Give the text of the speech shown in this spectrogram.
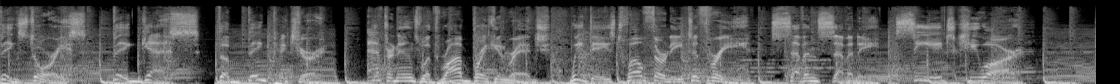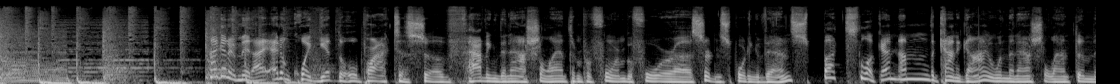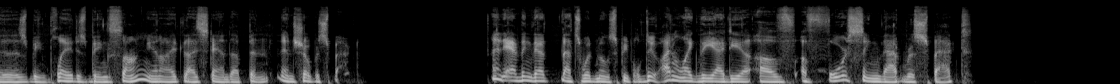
Big stories, big guests, the big picture. Afternoons with Rob Breckenridge. Weekdays 1230 to 3, 770 CHQR. I got to admit, I, I, don't quite get the whole practice of having the national anthem performed before uh, certain sporting events. But look, I'm, I'm, the kind of guy when the national anthem is being played, is being sung, and I, I stand up and, and show respect. And I think that that's what most people do. I don't like the idea of of forcing that respect.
